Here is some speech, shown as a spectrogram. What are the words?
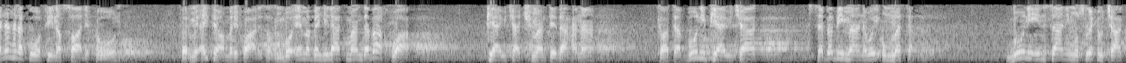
أنهلك وفينا الصالحون فرمي أي ئەی پێوامبەری خوا علیه السلام بۆ ئێمە بە هیلاکمان دەبا خوا پیاوی چاکیشمان تێدا هەنا کەواتە بوونی پیاوی چاک سەبەبی مانەوەی ئومەتە أمتا بوني إنسان و چاکخواز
